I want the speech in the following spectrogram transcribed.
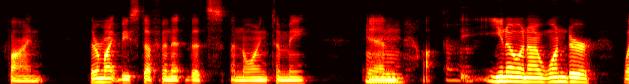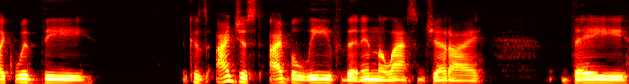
fine. There might be stuff in it that's annoying to me. And Uh-huh. you know, and I wonder like with the because I just I believe that in the last Jedi they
